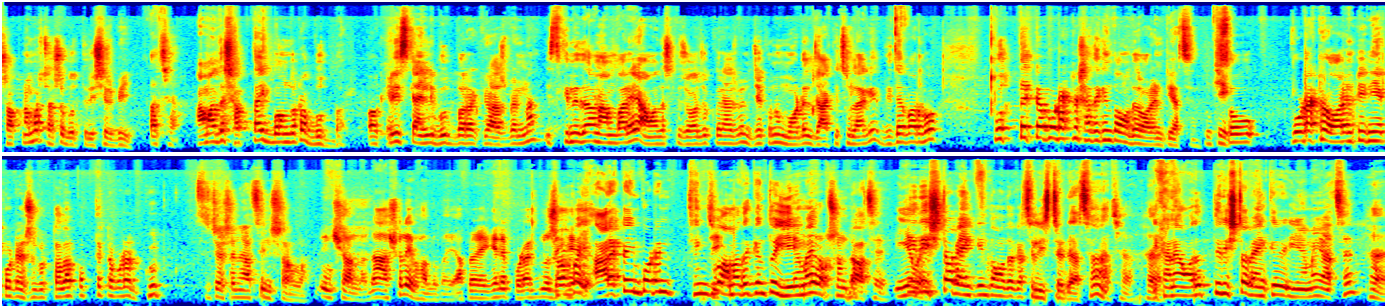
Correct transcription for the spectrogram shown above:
শপ নম্বর ছশো বত্রিশের বি আচ্ছা। আমাদের সাপ্তাহিক বন্ধটা বুধবার। ওকে প্লিজ কাইন্ডলি বুধবার আর কেউ আসবেন না। স্ক্রিনে দেওয়া নাম্বারে আমাদের সাথে যোগাযোগ করে আসবেন যে কোনো মডেল যা কিছু লাগে দিতে পারব। প্রত্যেকটা প্রোডাক্টের সাথে কিন্তু আমাদের ওয়ারেন্টি আছে। সো প্রোডাক্টের ওয়ারেন্টি নিয়ে কোনো টেনশন করতে হবে প্রত্যেকটা প্রোডাক্ট গুড সিচুয়েশনে আছে ইনশাআল্লাহ। ইনশাআল্লাহ। না আসলে ভালো ভাই। আপনার এখানে প্রোডাক্টগুলো সব ভাই আর একটা ইম্পর্টেন্ট থিং জি। আমাদের কিন্তু ইএমআই এর অপশনটা আছে। EMI তিরিশটা ব্যাংক কিন্তু আমাদের কাছে লিস্টেড আছে হ্যাঁ? আচ্ছা হ্যাঁ। এখানে আমাদের তিরিশটা ব্যাংকের ইএমআই আছে। হ্যাঁ।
